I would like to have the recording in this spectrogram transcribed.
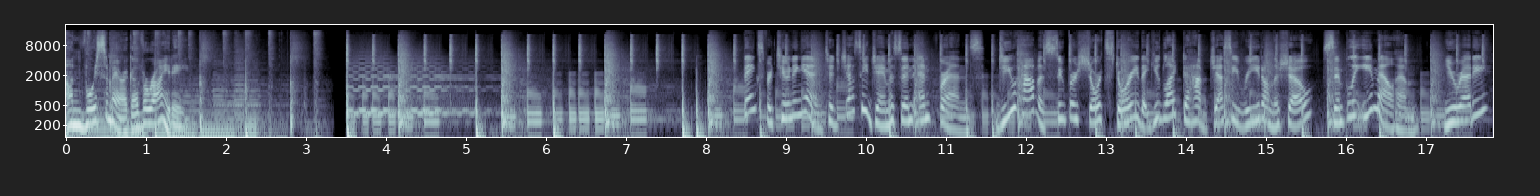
on Voice America Variety. Thanks for tuning in to Jesse Jameson and Friends. Do you have a super short story that you'd like to have Jesse read on the show? Simply email him. You ready?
